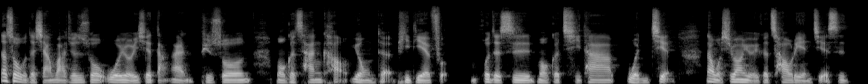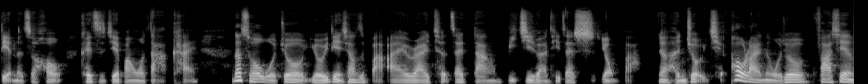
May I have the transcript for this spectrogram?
那时候我的想法就是说，我有一些档案，比如说某个参考用的 PDF，或者是某个其他文件，那我希望有一个超连接，是点了之后可以直接帮我打开。那时候我就有一点像是把 iWriter 在当笔记软体在使用吧。那很久以前，后来呢，我就发现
